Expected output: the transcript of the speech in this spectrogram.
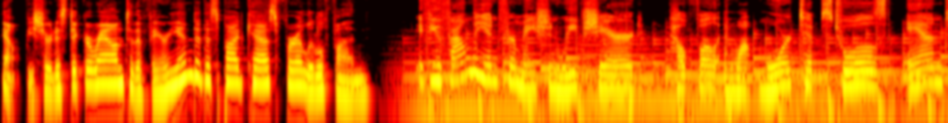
Now, be sure to stick around to the very end of this podcast for a little fun. If you found the information we've shared helpful and want more tips, tools, and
